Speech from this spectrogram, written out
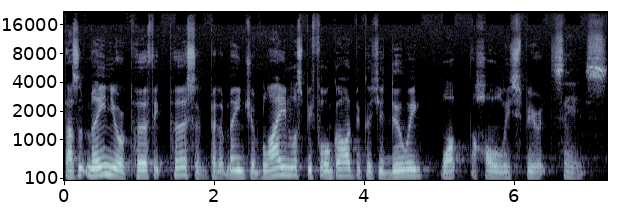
Doesn't mean you're a perfect person, but it means you're blameless before God because you're doing what the Holy Spirit says.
